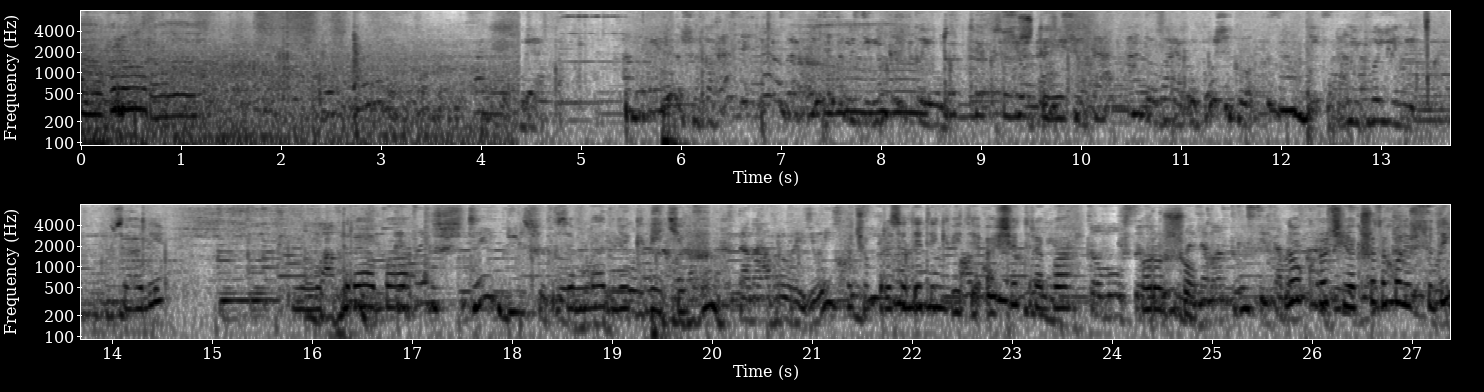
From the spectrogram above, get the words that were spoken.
Аврора. Тут як завжди. Взагалі треба земля для квітів. Хочу пересадити квіти, а ще треба порошок. Ну, коротше, якщо заходиш сюди,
